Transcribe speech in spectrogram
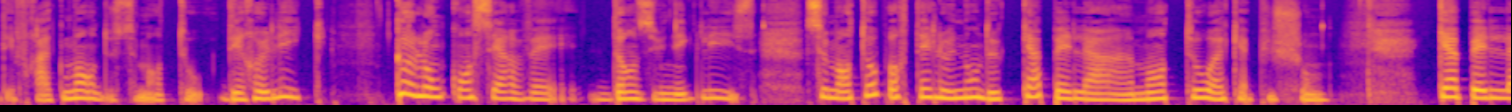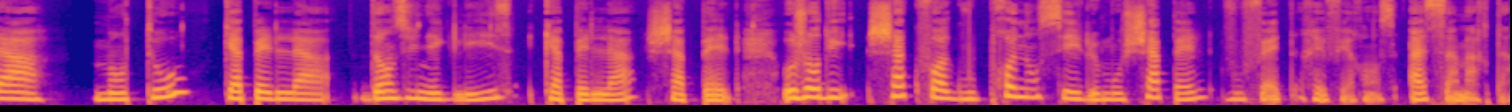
des fragments de ce manteau, des reliques que l'on conservait dans une église. Ce manteau portait le nom de capella, un manteau à capuchon. Capella, manteau, capella dans une église, capella, chapelle. Aujourd'hui, chaque fois que vous prononcez le mot chapelle, vous faites référence à Saint-Martin.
